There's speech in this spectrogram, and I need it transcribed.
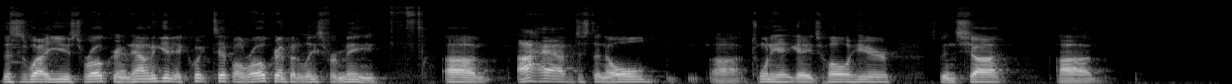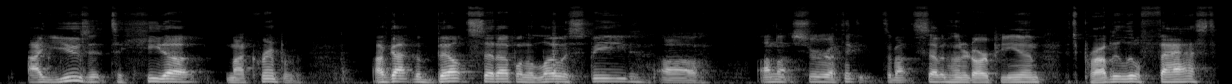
this is what I use to roll crimp. Now, let me give you a quick tip on roll crimping, at least for me. Um, I have just an old uh, 28 gauge hole here. It's been shot. Uh, I use it to heat up my crimper. I've got the belt set up on the lowest speed. Uh, I'm not sure. I think it's about 700 RPM. It's probably a little fast.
